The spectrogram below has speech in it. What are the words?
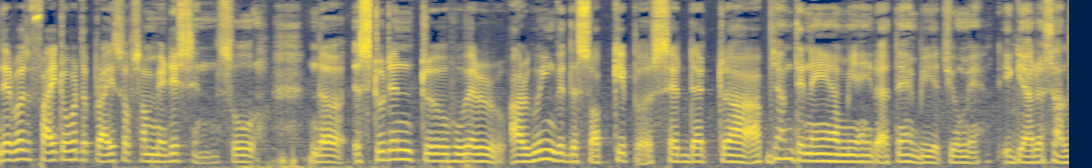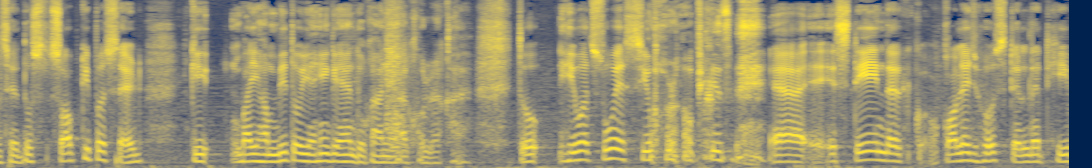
There was fight over the price of some medicine so the student student uh, who were arguing with said that ah, आप जानते नहीं हम यहीं रहते हैं बी एच यू में ग्यारह साल से। तो शॉपकीपर सेड कि भाई हम भी तो यहीं गए हैं दुकान यहाँ खोल रखा है। तो he was so assure of is stay in the college hostel that he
